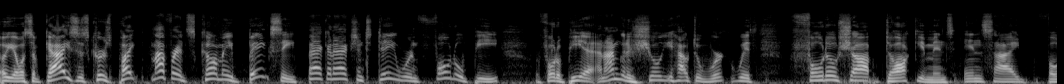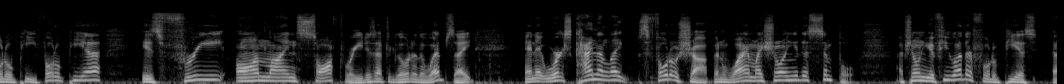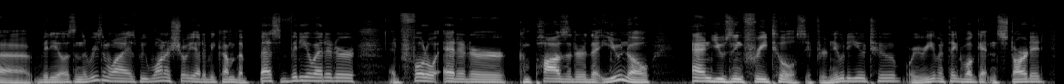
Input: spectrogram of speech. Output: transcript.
Oh yeah, what's up guys? It's Curtis Pike. My friends call me Banksy. Back in action today. We're in Photopea or Photopea and I'm going to show you how to work with Photoshop documents inside Photopea. Photopea is free online software. You just have to go to the website and it works kind of like Photoshop. And why am I showing you this simple? I've shown you a few other Photopea uh, videos, and the reason why is we want to show you how to become the best video editor and photo editor, compositor that you know, and using free tools. If you're new to YouTube or you're even thinking about getting started,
